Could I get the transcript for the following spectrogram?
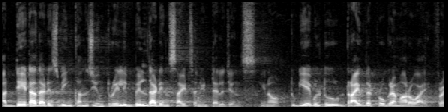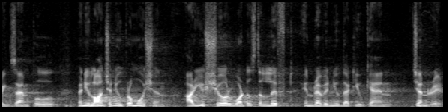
a data that is being consumed to really build that insights and intelligence, you know, to be able to drive that program ROI. For example, when you launch a new promotion, are you sure what is the lift in revenue that you can generate?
